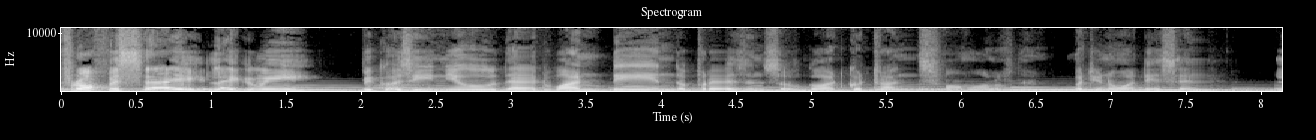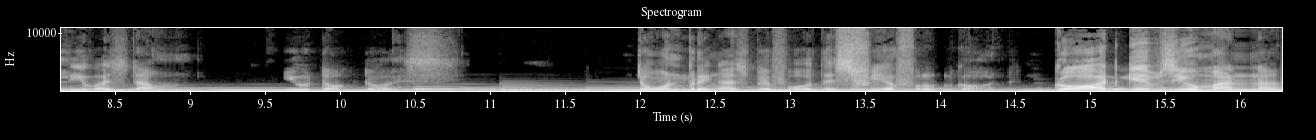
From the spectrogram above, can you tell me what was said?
prophesy like me. Because he knew that one day in the presence of God could transform all of them. But you know what they said? Leave us down. You talk to us. Don't bring us before this fearful God. God gives you manna.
